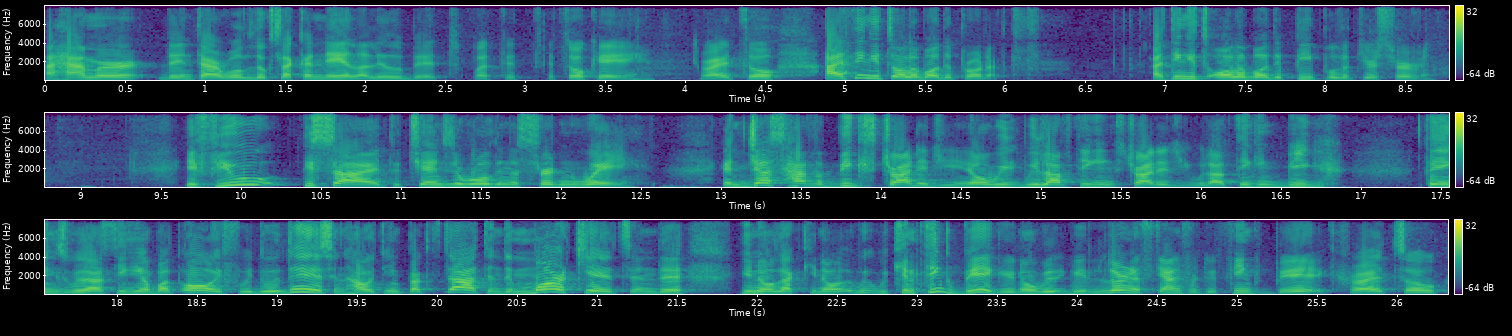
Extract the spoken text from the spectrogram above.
a hammer, the entire world looks like a nail a little bit, but it, it's okay, right? So I think it's all about the product. I think it's all about the people that you're serving. If you decide to change the world in a certain way and just have a big strategy, you know, we, we love thinking strategy, we love thinking big things without thinking about, oh, if we do this and how it impacts that and the markets and the, you know, like, you know, we, we can think big. You know, we, we learn at Stanford to think big, right? So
